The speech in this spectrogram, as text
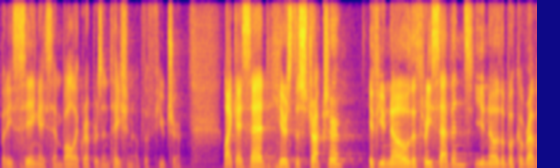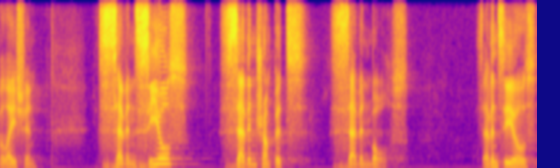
but he's seeing a symbolic representation of the future. Like I said, here's the structure. If you know the three sevens, you know the book of Revelation. Seven seals, seven trumpets, seven bowls. Seven seals,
